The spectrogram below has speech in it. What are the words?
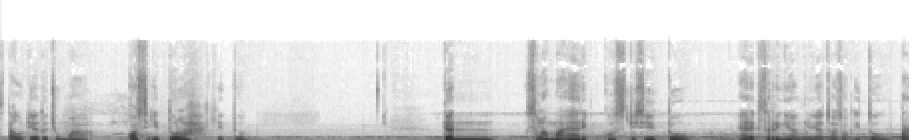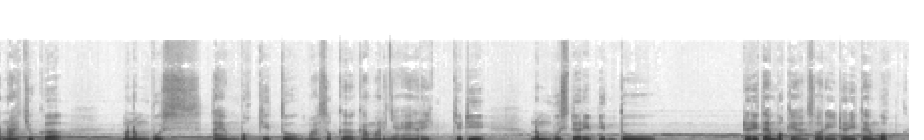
Setahu dia tuh cuma kos itulah gitu. Dan selama Erik kos di situ Erik sering ya ngelihat sosok itu. Pernah juga menembus tembok gitu masuk ke kamarnya Erik jadi nembus dari pintu dari tembok ya sorry dari tembok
